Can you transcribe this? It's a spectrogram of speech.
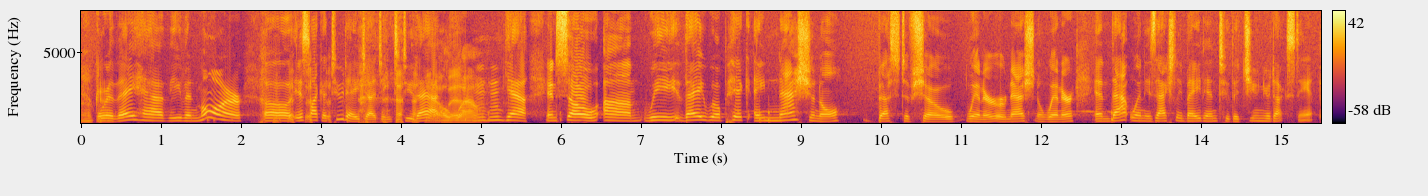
Okay. where they have even more. Uh, it's like a two day judging to do that. Oh wow. Mhm, yeah, and so um, we they will pick a national best of show winner or national winner, and that one is actually made into the junior duck stamp,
